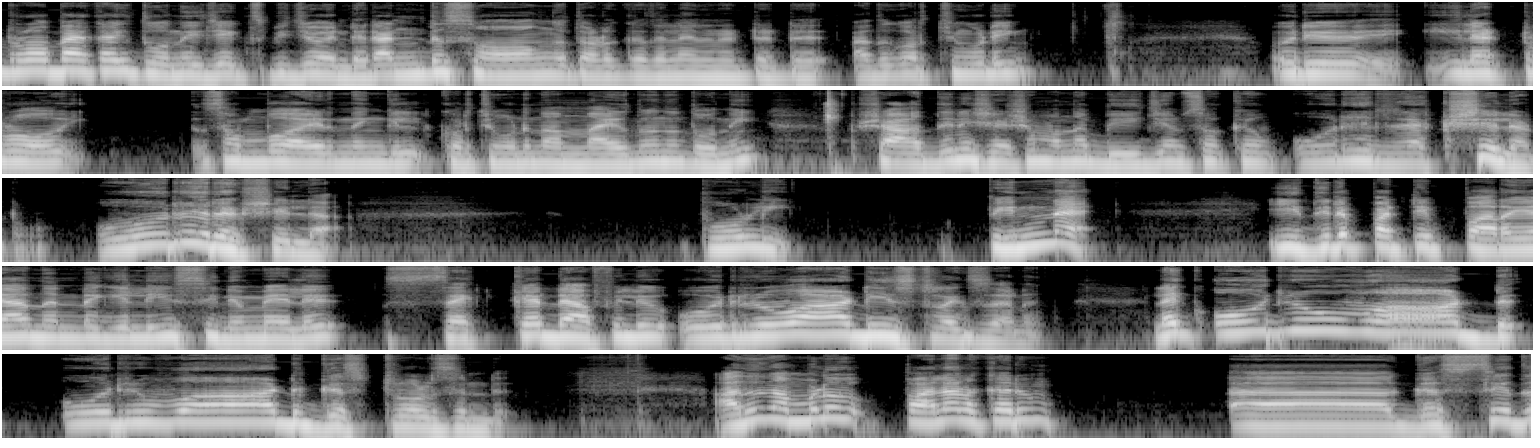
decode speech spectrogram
ഡ്രോബാക്ക് ആയി തോന്നി ജെക്സ് ബിജോന്റെ രണ്ട് സോങ് തുടക്കത്തിൽ തന്നെ ഇട്ടിട്ട്. അത് കുറച്ചും കൂടി ഒരു ഇലക്ട്രോ സംഭവമായിരുന്നെങ്കിൽ കുറച്ചും കൂടി നന്നായിരുന്നു എന്ന് തോന്നി. പക്ഷെ അതിനുശേഷം വന്ന ബി ജി എംസ് ഒക്കെ ഒരു രക്ഷയില്ല കേട്ടോ ഒരു രക്ഷയില്ല. പൊളി. പിന്നെ ഇതിനെ പറ്റി പറയാന്നുണ്ടെങ്കിൽ ഈ സിനിമയിൽ സെക്കൻഡ് ഹാഫിൽ ഒരുപാട് ഈസ്റ്റർ ആണ്. ലൈക്ക് ഒരുപാട് ഒരുപാട് ഗസ്റ്റ് റോൾസ് ഉണ്ട്. അത് നമ്മൾ പല ആൾക്കാരും ഗസ് ചെയ്ത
